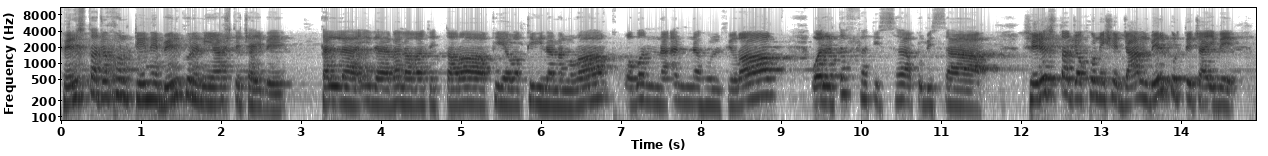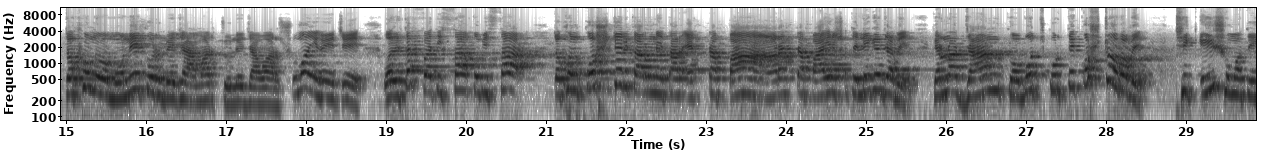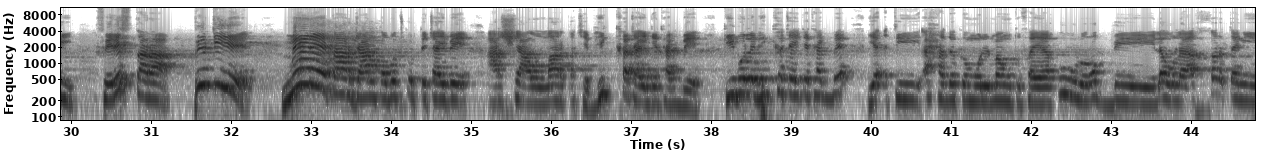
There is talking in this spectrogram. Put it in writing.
ফেরিস্তা যখন টেনে বের করে নিয়ে আসতে চাইবে কাল্লা ইদা বালাগাত التراقي وقيل من راق وظن أنه الفراق والتفت الساق بالساق ফেরেস্তা যখন এসে জান বের করতে চাইবে তখন ও মনে করবে যে আমার চলে যাওয়ার সময় হয়েছে। ওয়ালতাফাতি সাক বিসাক। তখন কষ্টের কারণে তার একটা পা আর একটা পায়ের সাথে লেগে যাবে। কেননা যান কবচ করতে কষ্ট হবে ঠিক এই সময়তেই ফেরেস্তারা পিটিয়ে মেরে তার যান কবচ করতে চাইবে। আর সে আল্লাহর কাছে ভিক্ষা চাইতে থাকবে। কি বলে ভিক্ষা চাইতে থাকবে ইয়াতি আহাদুকুমুল মাউত ফায়াকুলু রব্বি লাউলা আখারতানি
